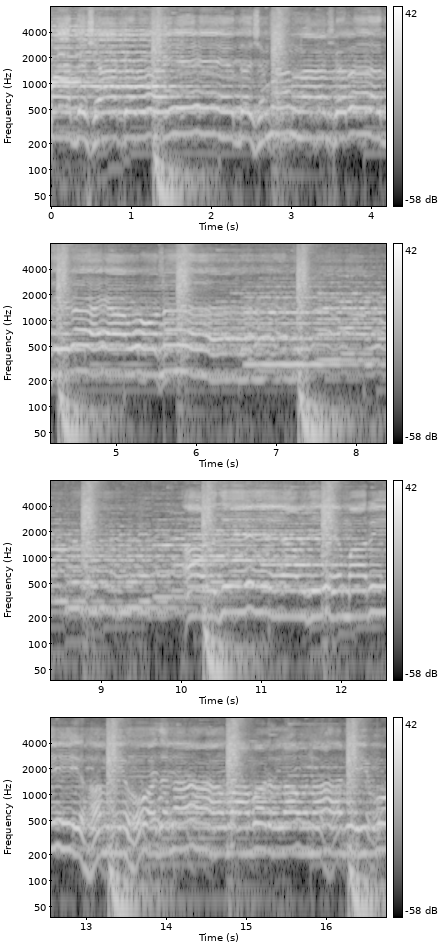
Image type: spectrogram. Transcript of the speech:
માદશા કર એ દશમના કર દેરાયાઓ ન. આવજે આવજે મારી હમી હોજના વાવડ લાવનારી વો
